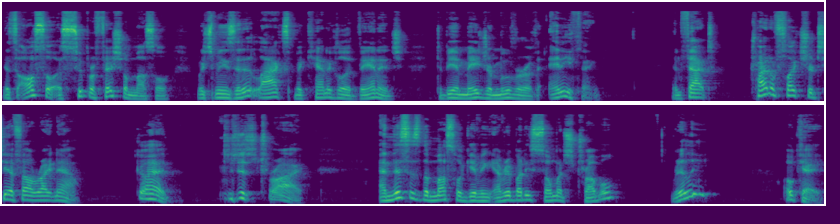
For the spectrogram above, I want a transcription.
It's also a superficial muscle, which means that it lacks mechanical advantage to be a major mover of anything. In fact, try to flex your TFL right now. Go ahead, just try. And this is the muscle giving everybody so much trouble? Really? Okay,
